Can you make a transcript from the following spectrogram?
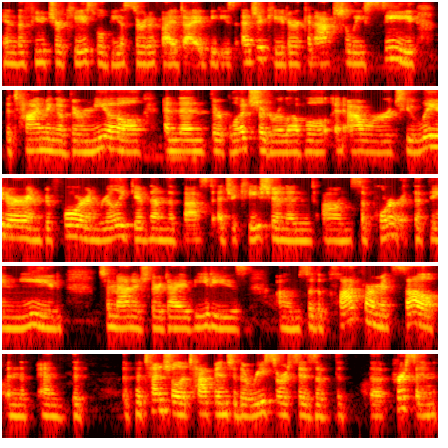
in the future case will be a certified diabetes educator can actually see the timing of their meal and then their blood sugar level an hour or two later and before and really give them the best education and um, support that they need to manage their diabetes. Um, so the platform itself and the and the the potential to tap into the resources of the the person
